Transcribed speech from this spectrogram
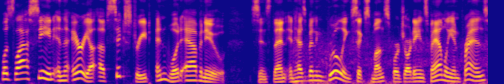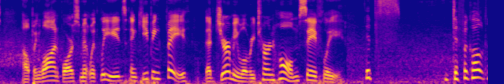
was last seen in the area of 6th Street and Wood Avenue. Since then, it has been a grueling six months for Jourdain's family and friends, helping law enforcement with leads and keeping faith that Jeremy will return home safely. It's difficult.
